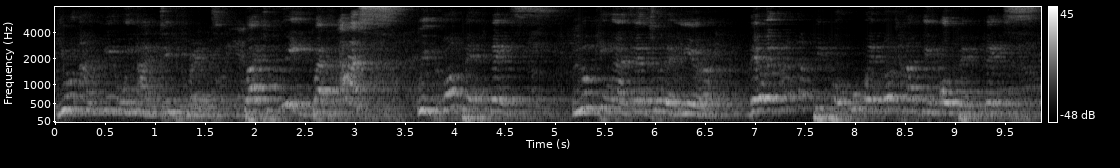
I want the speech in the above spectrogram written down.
You and me, we are different. Oh, but we, but us, with open face, looking as into the mirror, there were other people who were not having open face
